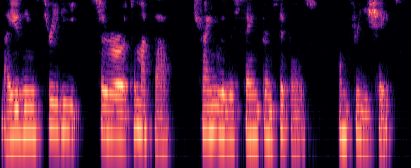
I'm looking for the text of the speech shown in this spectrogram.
by using 3D cellular automata trained with the same principles on 3D shapes.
